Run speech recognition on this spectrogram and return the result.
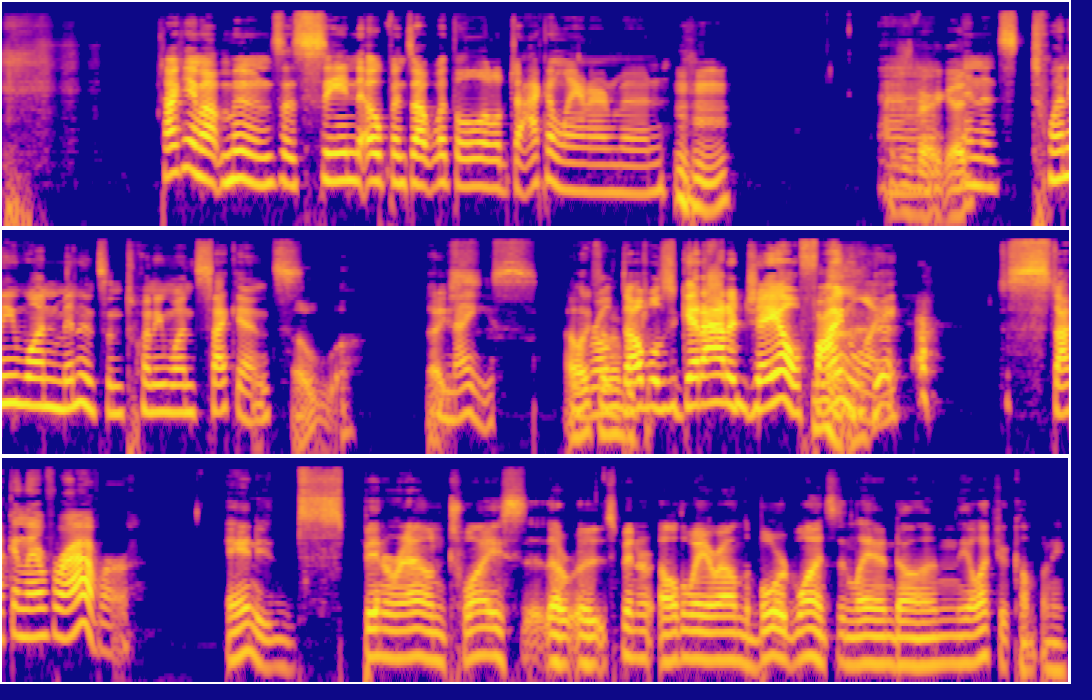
Talking about moons, the scene opens up with a little jack o' lantern moon. Mm-hmm. This is very good. And it's 21 minutes and 21 seconds. Oh, nice. Nice. I like Real number tw- doubles. Get out of jail, finally. Just stuck in there forever. and you spin around twice, uh, uh, spin all the way around the board once and land on the electric company.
